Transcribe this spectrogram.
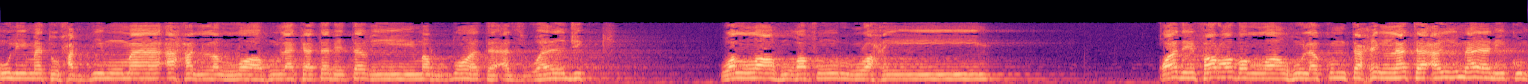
لم تحرم ما أحل الله لك تبتغي مرضاه أزواجك؟ والله غفور رحيم. قد فرض الله لكم تحلة أيمانكم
